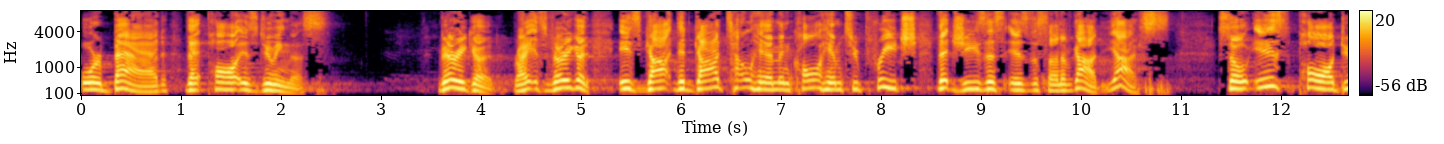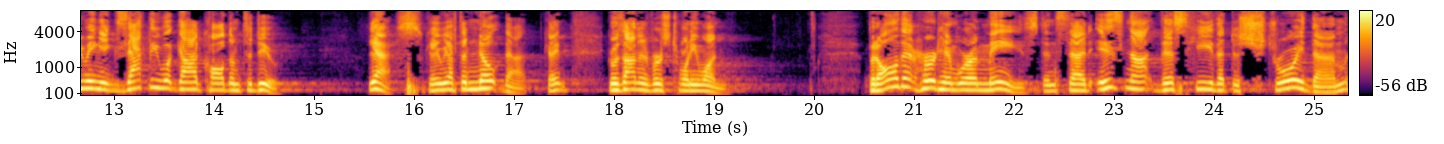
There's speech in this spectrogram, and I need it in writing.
or bad that Paul is doing this? Very good, right? It's very good. Is God, did God tell him and call him to preach that Jesus is the Son of God? Yes. So is Paul doing exactly what God called him to do? Yes. Okay, we have to note that. Okay. Goes on in verse 21. But all that heard him were amazed and said, Is not this he that destroyed them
